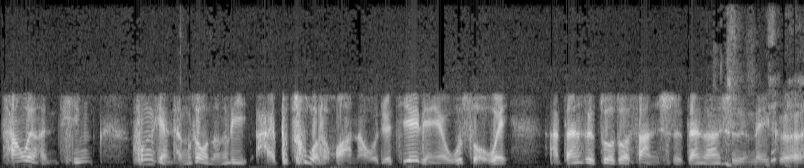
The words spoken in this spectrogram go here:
仓位很轻，风险承受能力还不错的话呢，我觉得接一点也无所谓啊。但是做做善事，当然是那个，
